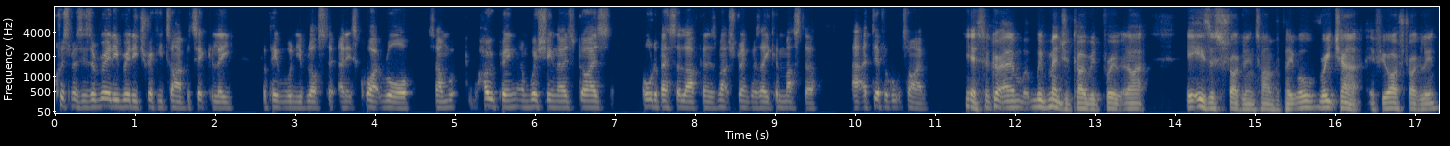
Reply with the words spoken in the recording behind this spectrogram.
Christmas is a really, really tricky time, particularly for people when you've lost it, and it's quite raw. So I'm hoping and wishing those guys all the best of luck and as much strength as they can muster at a difficult time. Yes, yeah, so, um, we've mentioned COVID. Pre- like, it is a struggling time for people. Reach out if you are struggling.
